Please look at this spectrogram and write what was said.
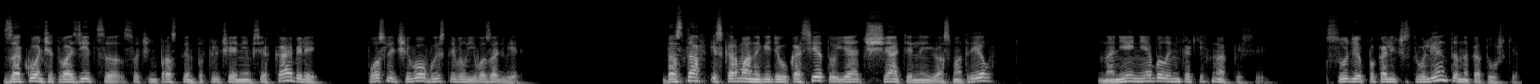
закончит возиться с очень простым подключением всех кабелей — после чего выставил его за дверь. Достав из кармана видеокассету, я тщательно ее осмотрел. На ней не было никаких надписей. Судя по количеству ленты на катушке,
